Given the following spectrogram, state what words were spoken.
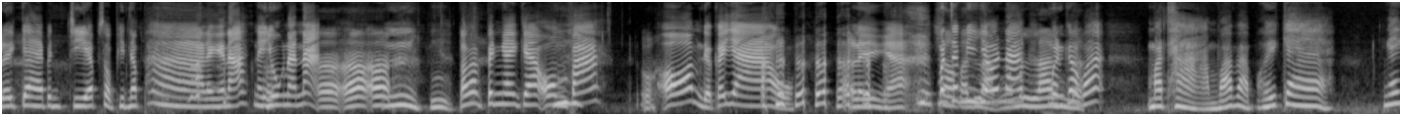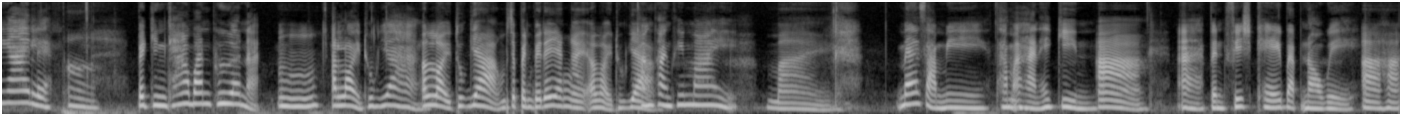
เลยแกเป็นเจี๊ยบโสภิตนภาอะไรเงี้ยนะในยุคนั้นน่ะเออเออเอออืมอืมแล้วแบบเป็นไงแกอมปะโอ้อมเดี๋ยวก็ยาว อะไรอย่างเงี้ย มันจะมีเยอะนะชอบอันหลังว่ามันลั่นเหมือนกับว่า มาถามว่าแบบเฮ้ยแก ง่าย ๆ เลยเออไปกินข้าวบ้านเพื่อนอะอืมอร่อยทุกอย่าง อร่อยทุกอย่างมันจะเป็นไปได้ยังไง อร่อยทุกอย่างทั้งทางๆที่ไม่ ไม่ แม่สามีทำอาหารให้กิน อ่า อ่าเป็นฟิชเค้กแบบนอร์เวย์อ่าฮะ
